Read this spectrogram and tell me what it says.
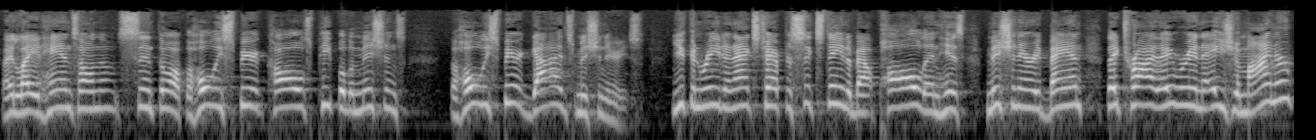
They laid hands on them, sent them off. The Holy Spirit calls people to missions. The Holy Spirit guides missionaries. You can read in Acts chapter 16 about Paul and his missionary band. They tried, they were in Asia Minor,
